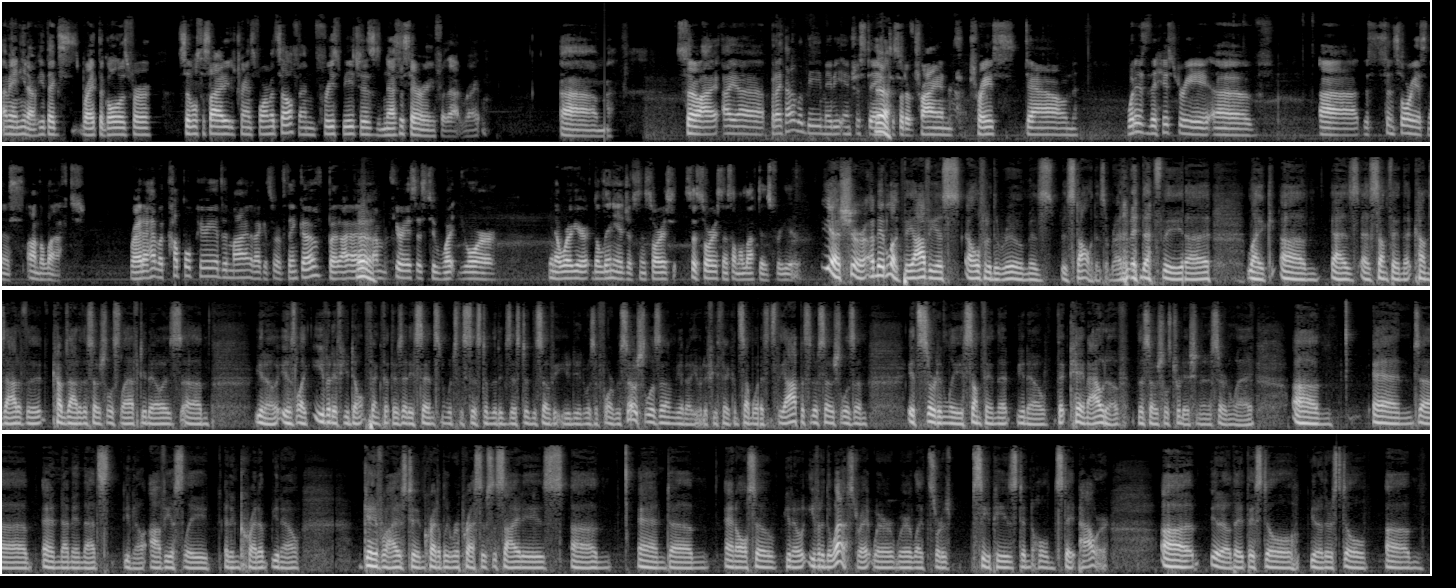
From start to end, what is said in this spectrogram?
I mean, you know, he thinks right the goal is for civil society to transform itself, and free speech is necessary for that, right? Um, so I, I, uh, but I thought it would be maybe interesting Yeah. to sort of try and trace down what is the history of uh, the censoriousness on the left right? I have a couple periods in mind that I could sort of think of, but I, Yeah. I'm curious as to what your, you know, where your the lineage of censorious, censoriousness on the left is for you. Yeah, sure. I mean, look, the obvious elephant in the room is is Stalinism, right? I mean, that's the uh, like um, as as something that comes out of the comes out of the socialist left, you know, is um, you know is like even if you don't think that there's any sense in which the system that existed in the Soviet Union was a form of socialism, you know, even if you think in some ways it's the opposite of socialism, it's certainly something that you know that came out of the socialist tradition in a certain way. Um, and uh, and I mean that's you know obviously an incredible you know gave rise to incredibly repressive societies um, and um, and also you know even in the West right where where like sort of CPs didn't hold state power uh, you know they they still you know there's still um,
